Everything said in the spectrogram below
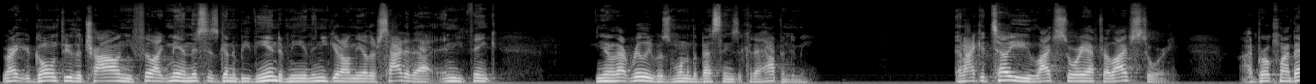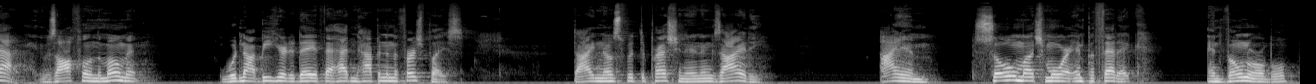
right? You're going through the trial and you feel like, man, this is going to be the end of me. And then you get on the other side of that and you think, you know, that really was one of the best things that could have happened to me. And I could tell you life story after life story. I broke my back. It was awful in the moment. Would not be here today if that hadn't happened in the first place. Diagnosed with depression and anxiety. I am so much more empathetic and vulnerable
